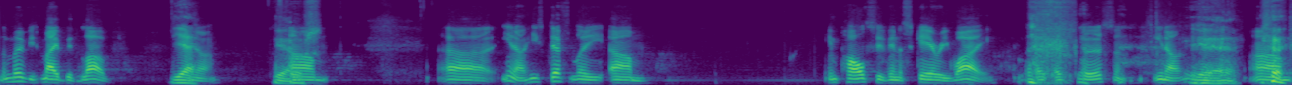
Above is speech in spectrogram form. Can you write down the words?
The movie's made with love. Yeah. You know, Yeah. um, uh, you know, he's definitely um, impulsive in a scary way as, as a person. You know. Yeah. Um,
